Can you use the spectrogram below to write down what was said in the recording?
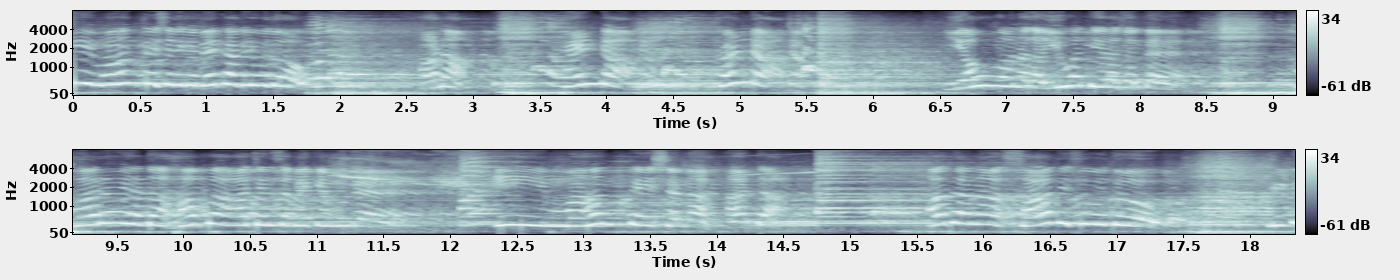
ಈ ಮಹಾಂತೇಶನಿಗೆ ಬೇಕಾಗಿರುವುದು ಹಣ ಹೆಂಡ ಕಂಡ. ಯೌವನದ ಯುವತಿಯರ ಜೊತೆ ಹರೆಯದ ಹಬ್ಬ ಆಚರಿಸಬೇಕೆಂಬುದೇ ಈ ಮಹಂತೇಶನ ಹಠ. ಸಾಧಿಸುವುದು ಹಿಟ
